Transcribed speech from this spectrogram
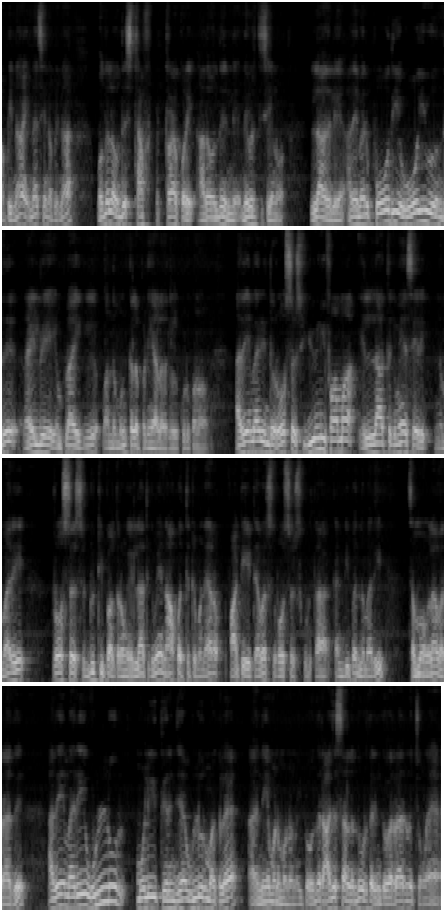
அப்படின்னா என்ன செய்யணும் அப்படின்னா முதல்ல வந்து ஸ்டாஃப் பற்றாக்குறை அதை வந்து நி- நிவர்த்தி செய்யணும். இல்லாததுலேயே அதே மாதிரி போதிய ஓய்வு வந்து ரயில்வே எம்ப்ளாய்க்கு அந்த முன்கள பணியாளர்கள் கொடுக்கணும். அதே மாதிரி இந்த ரோஸ்டர்ஸ் யூனிஃபார்மாக எல்லாத்துக்குமே சரி. இந்த மாதிரி ரோஸ்டர்ஸ் டியூட்டி பார்க்குறவங்க எல்லாத்துக்குமே நாற்பத்தெட்டு மணி நேரம் ஃபார்ட்டி எயிட் ஹவர்ஸ் ரோஸ்டர்ஸ் கொடுத்தா கண்டிப்பாக இந்த மாதிரி சம்பவங்கள்லாம் வராது. அதே மாதிரி உள்ளூர் மொழி தெரிஞ்ச உள்ளூர் மக்களை நியமனம் பண்ணணும். இப்போ வந்து ராஜஸ்தான்லேருந்து ஒருத்தர் இங்கே வர்றாருன்னு வச்சுக்கோங்களேன்.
